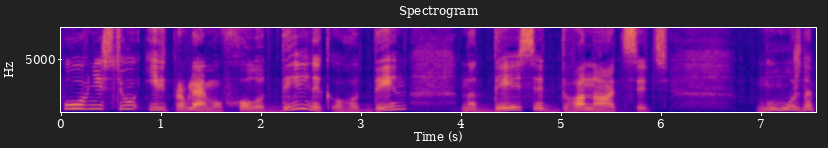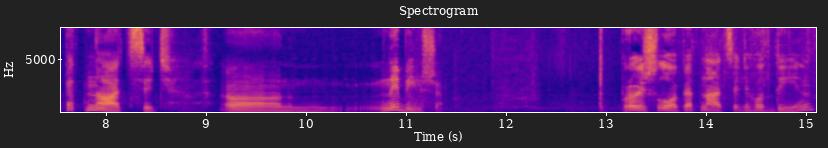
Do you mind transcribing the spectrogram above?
повністю і відправляємо в холодильник годин на 10-12. Ну, можна 15, е, не більше. Пройшло 15 годин.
